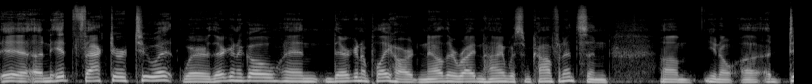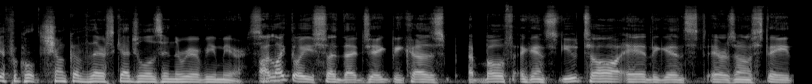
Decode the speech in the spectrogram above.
uh, an it factor to it, where they're going to go and they're going to play hard. And now they're riding high with some confidence and. Um, you know, a, a difficult chunk of their schedule is in the rearview mirror. So I like the way you said that, Jake, because uh, both against Utah and against Arizona State,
